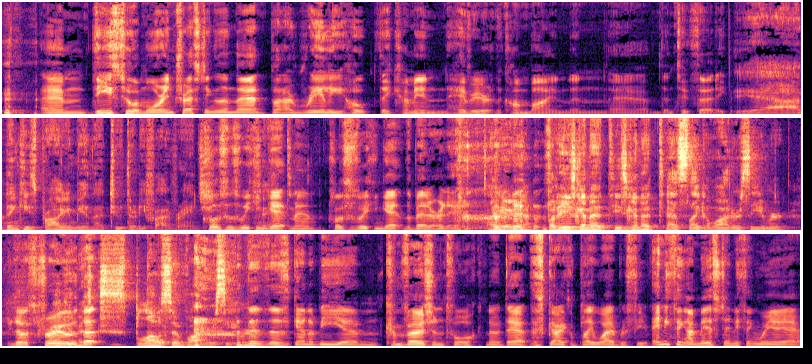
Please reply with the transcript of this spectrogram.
um, these two are more interesting than that, but I really hope they come in heavier at the combine than uh, than 230. Yeah, I think he's probably going to be in that 235 range. Close as we can get, man. Close as we can get, the better it is. I hear you. But he's gonna he's gonna test like a wide receiver. That's true. an that explosive wide receiver. There- There's going to be um, conversion talk, no doubt. This guy can play wide receiver. Anything I missed? Anything we uh,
